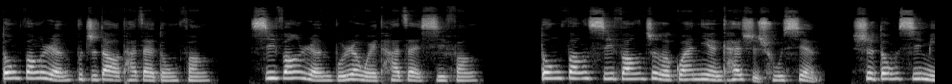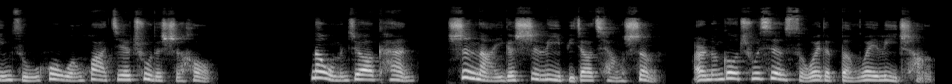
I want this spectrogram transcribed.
东方人不知道他在东方，西方人不认为他在西方。东方西方这个观念开始出现，是东西民族或文化接触的时候。那我们就要看是哪一个势力比较强盛，而能够出现所谓的本位立场。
